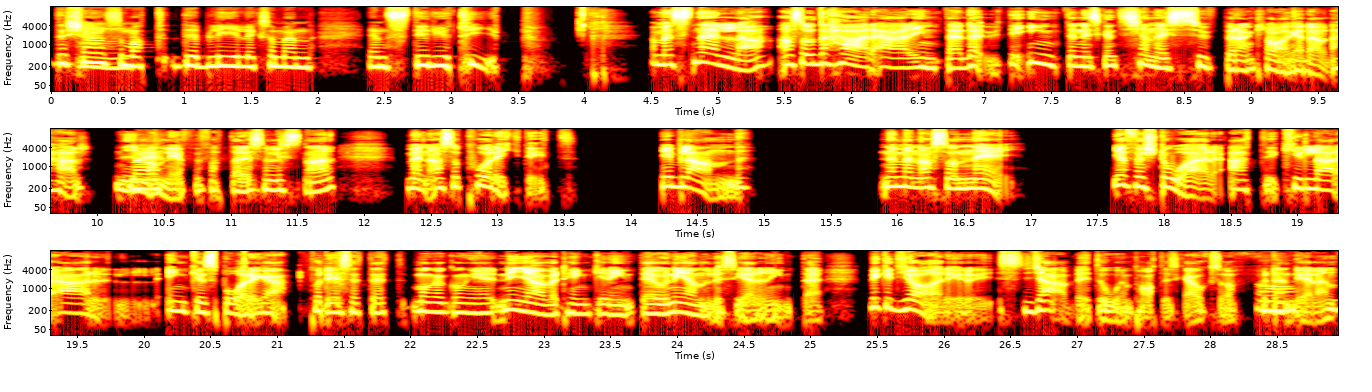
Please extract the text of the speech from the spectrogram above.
det känns Mm. som att det blir liksom en, en stereotyp. Ja, men snälla, alltså det här är inte, det, det är inte, ni ska inte känna er superanklagade av det här, ni Nej. manliga författare som lyssnar. Men alltså på riktigt, ibland, nej men alltså nej. Jag förstår att killar är enkelspåriga på det sättet många gånger. Ni övertänker inte och ni analyserar inte, vilket gör er jävligt oempatiska också för Ja. den delen.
